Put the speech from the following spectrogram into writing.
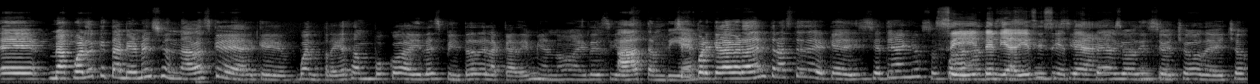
eh, me acuerdo que también mencionabas que, bueno, traías un poco ahí la espinita de la academia, ¿no? Ahí decías. Ah, también. Sí, porque la verdad entraste de que 17 años. sí, tenía 17, años. Yo 18, de hecho.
